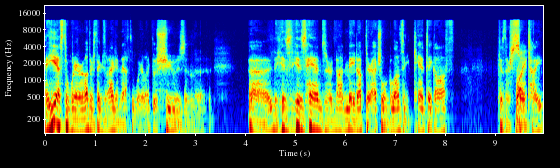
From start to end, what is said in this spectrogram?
And he has to wear other things that I didn't have to wear, like those shoes and the, uh, his his hands are not made up; they're actual gloves that he can't take off because they're so right. tight.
